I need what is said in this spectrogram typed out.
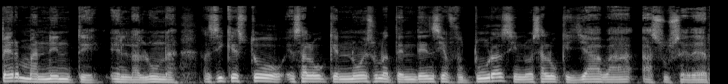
permanente en la Luna. Así que esto es algo que no es una tendencia futura, sino es algo que ya va a suceder.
